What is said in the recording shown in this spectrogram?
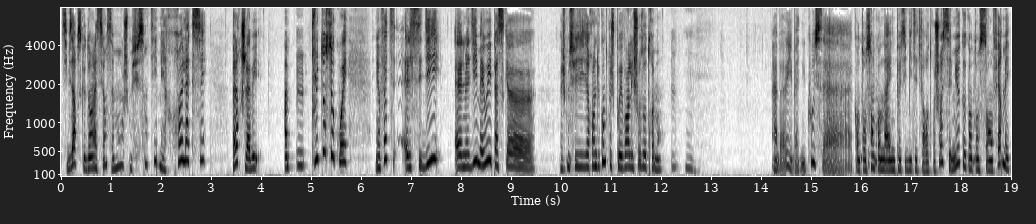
c'est bizarre parce que dans la séance, à un moment, je me suis sentie mais relaxée, alors que je l'avais Mm. plutôt secouée. Mais en fait, elle s'est dit, elle m'a dit, mais oui, parce que bah, je me suis rendu compte que je pouvais voir les choses autrement. Mm. Ah bah oui, bah du coup, ça, quand on sent qu'on a une possibilité de faire autre chose, c'est mieux que quand on se sent enfermé.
